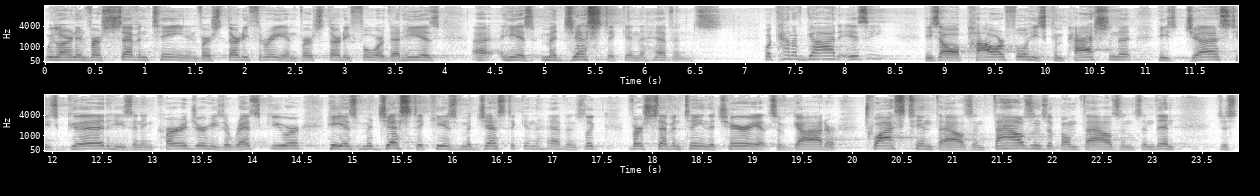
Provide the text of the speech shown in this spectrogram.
We learn in verse 17 and verse 33 and verse 34 that he is, uh, he is majestic in the heavens. What kind of God is he? He's all powerful, he's compassionate, he's just, he's good, he's an encourager, he's a rescuer. He is majestic. He is majestic in the heavens. Look, verse 17 the chariots of God are twice 10,000, thousands upon thousands. And then just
